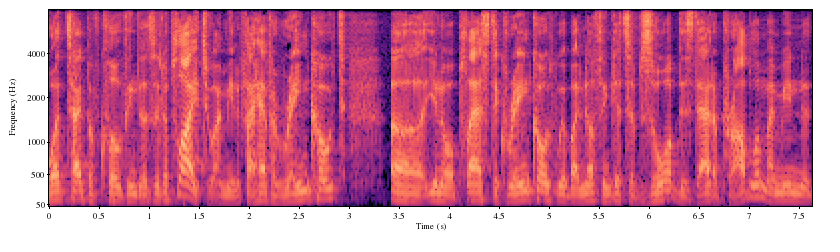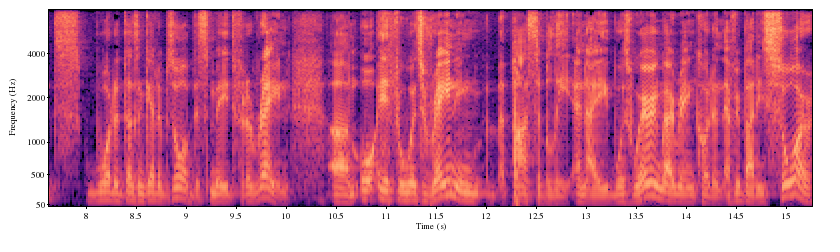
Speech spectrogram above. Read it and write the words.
what type of clothing does it apply to? I mean, if I have a raincoat uh, you know, a plastic raincoat whereby nothing gets absorbed, is that a problem? I mean, it's water doesn't get absorbed; it's made for the rain. Um, or if it was raining, possibly, and I was wearing my raincoat and everybody saw,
